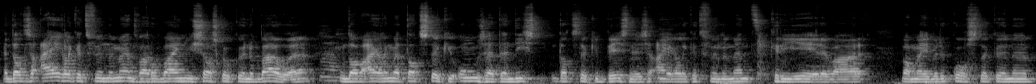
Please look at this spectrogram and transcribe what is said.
En dat is eigenlijk het fundament waarop wij nu Sasco kunnen bouwen. Omdat we eigenlijk met dat stukje omzet en die, dat stukje business eigenlijk het fundament creëren waar, waarmee we de kosten kunnen,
